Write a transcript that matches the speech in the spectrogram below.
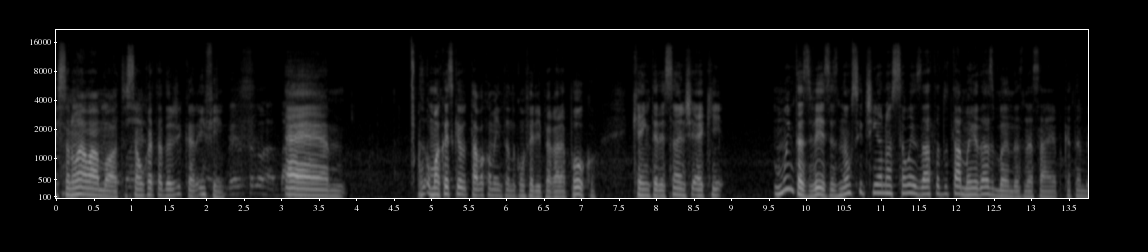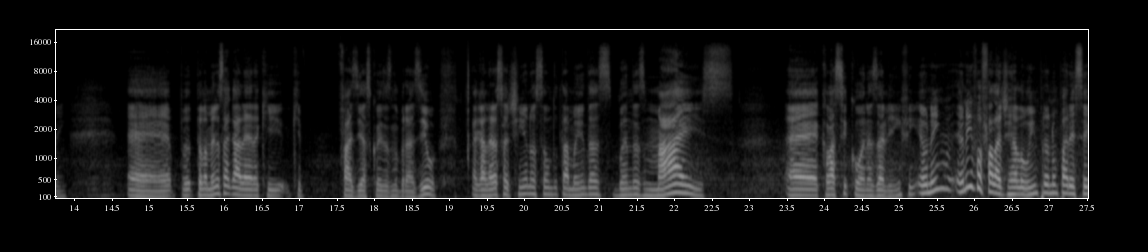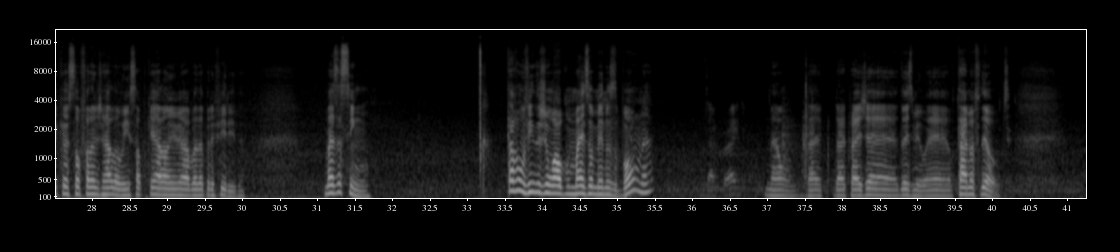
Isso não é uma moto, isso é um cortador de cana. Enfim. É, uma coisa que eu tava comentando com o Felipe agora há pouco, que é interessante, é que muitas vezes não se tinha noção exata do tamanho das bandas nessa época também. É, pelo menos a galera que, que fazia as coisas no Brasil, a galera só tinha noção do tamanho das bandas mais é, classiconas ali. Enfim, eu nem, eu nem vou falar de Halloween pra não parecer que eu estou falando de Halloween só porque Halloween é minha banda preferida. Mas assim. Estavam vindo de um álbum mais ou menos bom, né? Dark Ride? Não, Dark, Dark Ride é 2000, é o Time of the Old.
